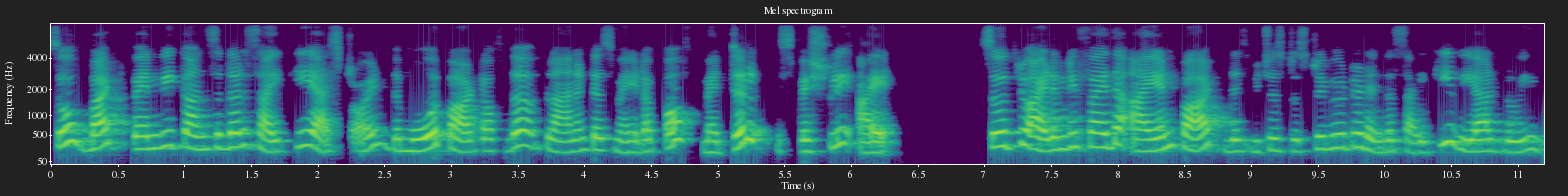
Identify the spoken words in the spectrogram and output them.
So, but when we consider Psyche asteroid, the more part of the planet is made up of metal, especially iron. So to identify the iron part, this which is distributed in the Psyche, we are doing,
